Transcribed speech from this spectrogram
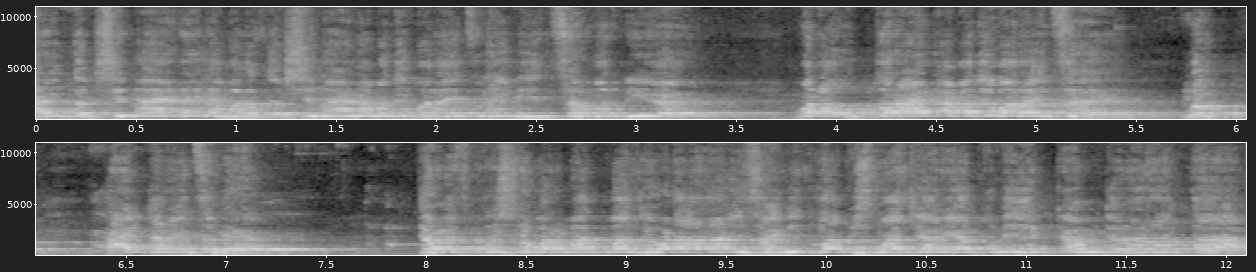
अरे दक्षिणायन आहे ना मला दक्षिणायनामध्ये मरायचं नाही. मी इच्छा मरणी आहे. मला उत्तरायणामध्ये मरायचंय मग काय करायचं मी त्यावेळेस कृष्ण परमात्मा जवळ आला आणि सांगितलं भीष्माचार्य तुम्ही एक काम करा ना आता.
